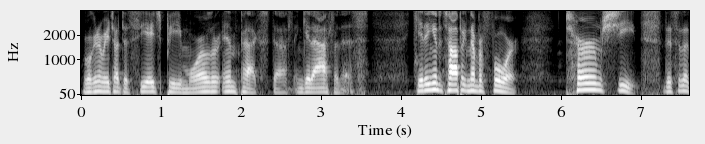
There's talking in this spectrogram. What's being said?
We're going to reach out to CHP, more of their impact stuff, and get after this. Getting into topic number four term sheets. This is a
